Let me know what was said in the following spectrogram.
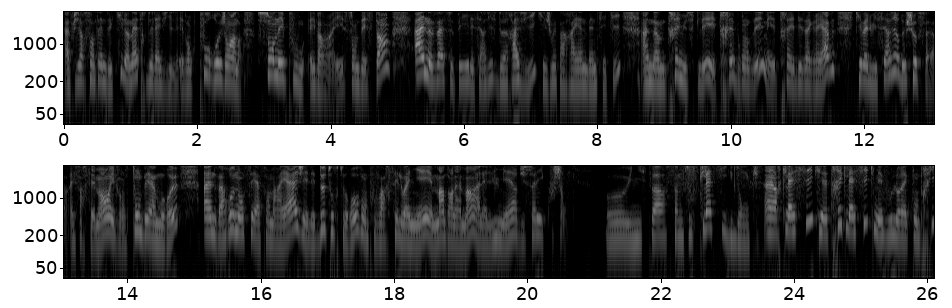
à plusieurs centaines de kilomètres de la ville. Et donc pour rejoindre son époux et, ben, et son destin, Anne va se payer les services de Ravi, qui est joué par Ryan Bensetti, un homme très musclé et très bronzé, mais très désagréable, qui va lui servir de chauffeur. Et forcément, ils vont tomber amoureux. Anne va renoncer à son mariage et les deux tourtereaux vont pouvoir s'éloigner main dans la main à la lumière du soleil couchant. Oh, une histoire somme toute classique donc. Alors classique, très classique, mais vous l'aurez compris,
